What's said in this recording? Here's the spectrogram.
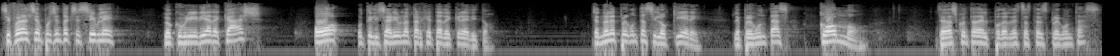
Si fuera al 100% accesible, ¿lo cubriría de cash o utilizaría una tarjeta de crédito? O sea, no le preguntas si lo quiere, le preguntas cómo. ¿Te das cuenta del poder de estas tres preguntas?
